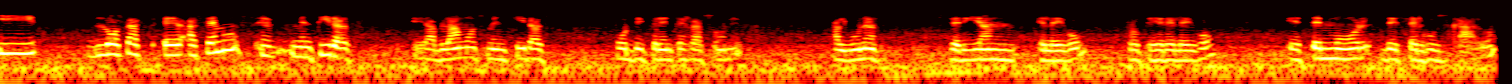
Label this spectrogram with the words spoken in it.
Y los eh, hacemos eh, mentiras, eh, hablamos mentiras por diferentes razones. Algunas serían el ego, proteger el ego, temor de ser juzgado.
